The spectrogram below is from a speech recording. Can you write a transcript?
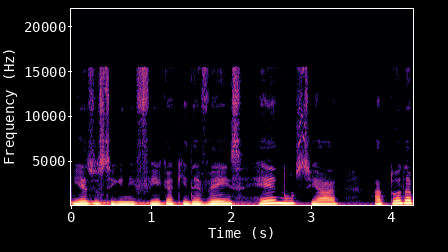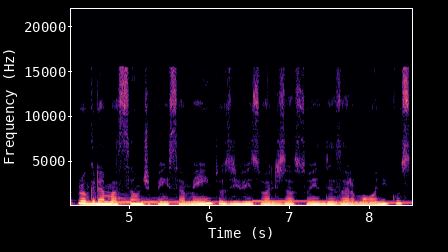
Isso significa que deveis renunciar a toda a programação de pensamentos e visualizações desarmônicos,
